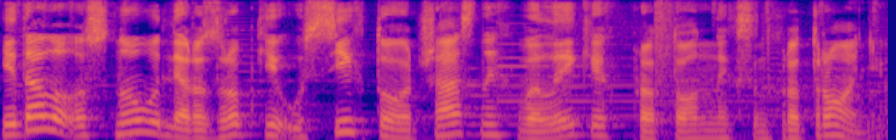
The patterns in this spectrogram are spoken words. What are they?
і дало основу для розробки усіх тогочасних великих протонних синхротронів.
